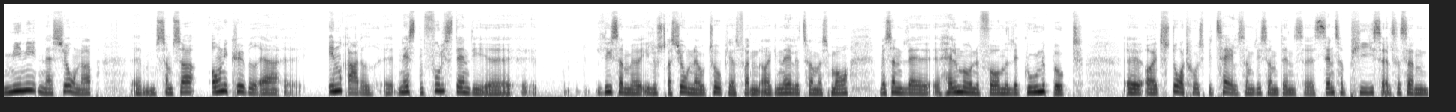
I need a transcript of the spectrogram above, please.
mini-nation op, um, som så oven i købet er uh, indrettet uh, næsten fuldstændig uh, ligesom uh, illustrationen af Utopias fra den originale Thomas More, med sådan en la- halvmåneformet lagunebugt, uh, og et stort hospital, som ligesom dens uh, centerpiece, altså sådan,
